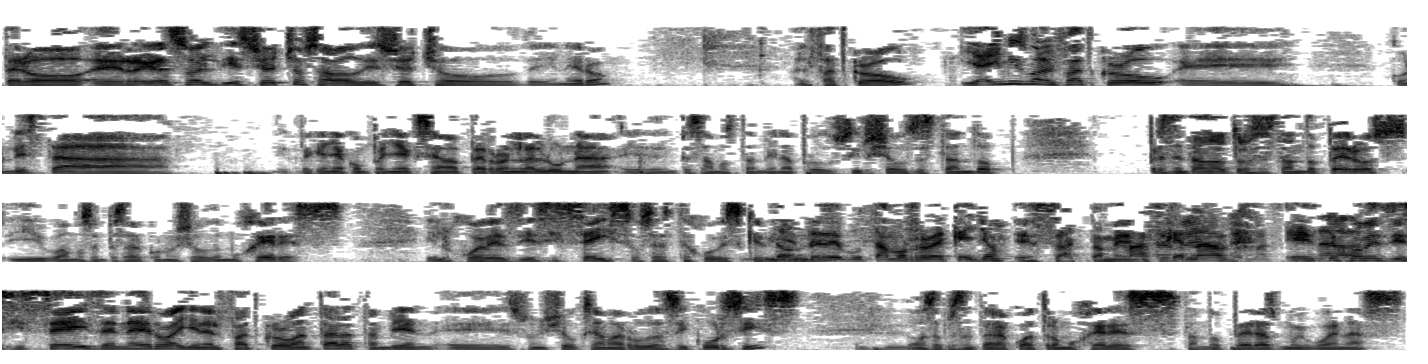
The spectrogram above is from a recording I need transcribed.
Pero eh, regreso el 18, sábado 18 de enero, al Fat Crow. Y ahí mismo el Fat Crow, eh, con esta pequeña compañía que se llama Perro en la Luna, eh, empezamos también a producir shows de stand-up presentando a otros estandoperos y vamos a empezar con un show de mujeres el jueves 16, o sea, este jueves que viene. Donde debutamos Rebeca y yo. Exactamente. Más que nada. Este jueves 16 de enero, ahí en el Fat Crow Antara, también eh, es un show que se llama Rudas y Cursis. Vamos a presentar a cuatro mujeres estandoperas muy buenas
